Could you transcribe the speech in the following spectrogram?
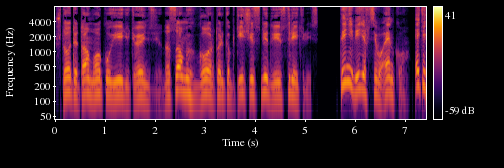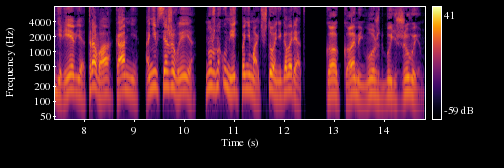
«Что ты там мог увидеть, Энзи? До самых гор только птичьи следы встретились». «Ты не видишь всего, Энку. Эти деревья, трава, камни, они все живые. Нужно уметь понимать, что они говорят». «Как камень может быть живым?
